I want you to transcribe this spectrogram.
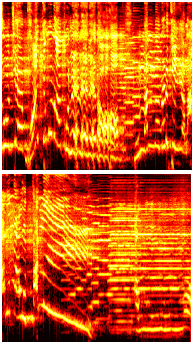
చూచే భాగ్యము నాకు లేనే లేదా. నన్ను విడిచి ఎలా ఉన్నావు తల్లి? అమ్మా.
